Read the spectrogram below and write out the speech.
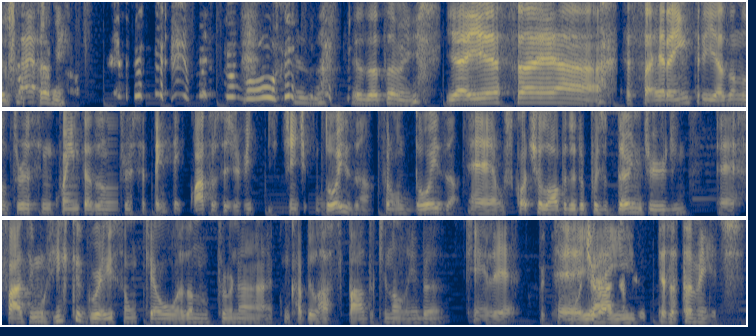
exatamente. Muito bom. Exa- Exatamente. E aí essa é a essa era entre Asa Noturna 50 e Asa Noturna 74, ou seja, 20, gente, dois anos. Foram dois anos. É, o Scott Lobdell e depois o Dan Jurgens é, fazem o Rick Grayson, que é o Asa Noturna com cabelo raspado, que não lembra quem ele é. É, e aí, exatamente.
